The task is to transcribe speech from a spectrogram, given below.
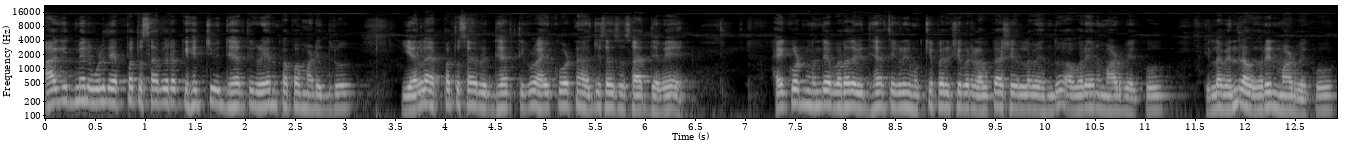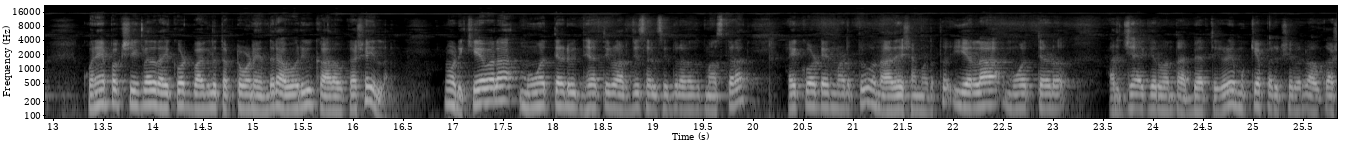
ಹಾಗಿದ್ಮೇಲೆ ಉಳಿದ ಎಪ್ಪತ್ತು ಸಾವಿರಕ್ಕೆ ಹೆಚ್ಚು ವಿದ್ಯಾರ್ಥಿಗಳು ಏನು ಪಾಪ ಮಾಡಿದರು? ಎಲ್ಲ ಎಪ್ಪತ್ತು ಸಾವಿರ ವಿದ್ಯಾರ್ಥಿಗಳು ಹೈಕೋರ್ಟ್ನ ಅರ್ಜಿ ಸಲ್ಲಿಸಲು ಸಾಧ್ಯವೇ? ಹೈಕೋರ್ಟ್ ಮುಂದೆ ಬರದ ವಿದ್ಯಾರ್ಥಿಗಳಿಗೆ ಮುಖ್ಯ ಪರೀಕ್ಷೆ ಬರೆಯಲು ಅವಕಾಶ ಇಲ್ಲವೆಂದು ಅವರೇನು ಮಾಡಬೇಕು? ಇಲ್ಲವೆಂದರೆ ಅವರೇನು ಮಾಡಬೇಕು? ಕೊನೆಯ ಪಕ್ಷ ಈಗಲಾದರೂ ಹೈಕೋರ್ಟ್ ಬಾಗಿಲು ತಟ್ಟೋಣ ಎಂದರೆ ಅವರಿಗೂ ಕಾಲಾವಕಾಶ ಇಲ್ಲ. ನೋಡಿ, ಕೇವಲ ಮೂವತ್ತೆರಡು ವಿದ್ಯಾರ್ಥಿಗಳು ಅರ್ಜಿ ಸಲ್ಲಿಸಿದ್ರು ಅನ್ನೋದಕ್ಕೋಸ್ಕರ ಹೈಕೋರ್ಟ್ ಏನು ಮಾಡ್ತು? ಒಂದು ಆದೇಶ ಮಾಡ್ತು. ಈ ಎಲ್ಲ ಮೂವತ್ತೆರಡು ಅರ್ಜಿ ಹಾಕಿರುವಂಥ ಅಭ್ಯರ್ಥಿಗಳಿಗೆ ಮುಖ್ಯ ಪರೀಕ್ಷೆ ಬರಲು ಅವಕಾಶ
